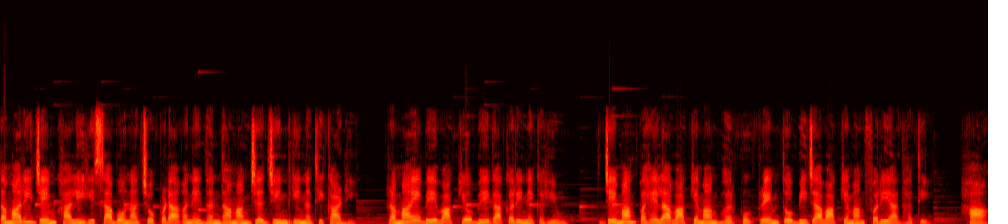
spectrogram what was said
તમારી જેમ ખાલી હિસાબોના ચોપડા અને ધંધામાં જ જિંદગી નથી કાઢી. રમાએ બે વાક્યો ભેગા કરીને કહ્યું. જેમાં પહેલા વાક્યમાં ભરપૂર પ્રેમ તો બીજા વાક્યમાં ફરિયાદ હતી. હા,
